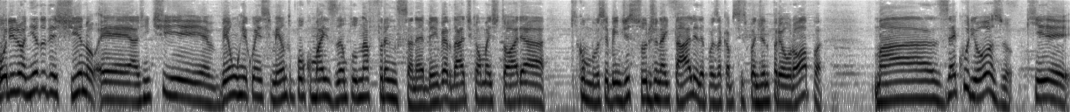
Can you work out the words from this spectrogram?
Por ironia do destino, é, a gente vê um reconhecimento um pouco mais amplo na França, né? Bem verdade que é uma história que, como você bem disse, surge na Itália, depois acaba se expandindo para a Europa. Mas é curioso que,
